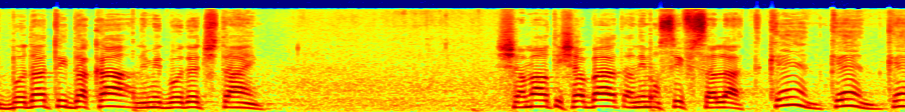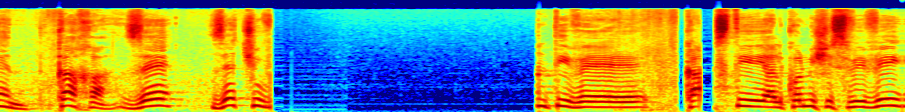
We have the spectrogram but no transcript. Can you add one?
התבודדתי דקה, אני מתבודד שתיים. שמרתי שבת, אני מוסיף סלט. כן, כן, כן, ככה, זה, זה תשובה. וכעסתי על כל מי שסביבי,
